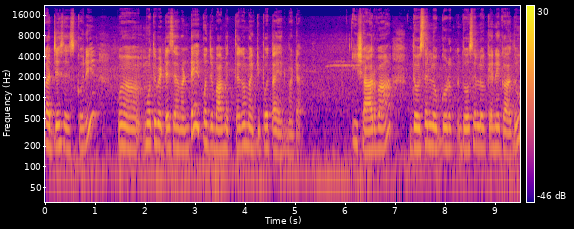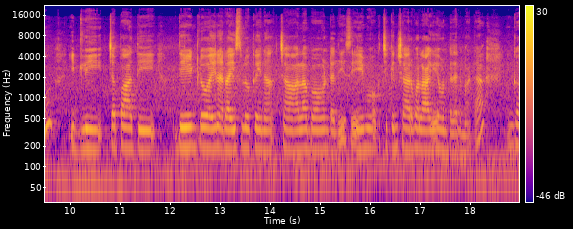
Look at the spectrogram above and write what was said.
కట్ చేసేసుకొని మూత పెట్టేసామంటే కొంచెం బాగా మెత్తగా మగ్గిపోతాయి అన్నమాట ఈ షార్వా దోశల్లో కూడా దోశల్లోకనే కాదు ఇడ్లీ చపాతి దేంట్లో అయినా రైస్లోకైనా చాలా బాగుంటుంది. సేమ్ ఒక చికెన్ షార్వా లాగే ఉంటుంది అనమాట ఇంకా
